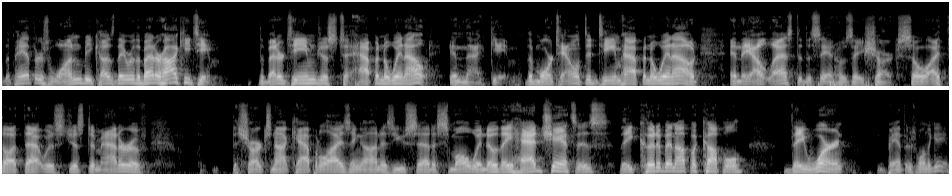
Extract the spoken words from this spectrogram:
The Panthers won because they were the better hockey team. The better team just happened to win out in that game. The more talented team happened to win out, and they outlasted the San Jose Sharks. So I thought that was just a matter of the Sharks not capitalizing on, as you said, a small window. They had chances. They could have been up a couple. They weren't. The Panthers won the game.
